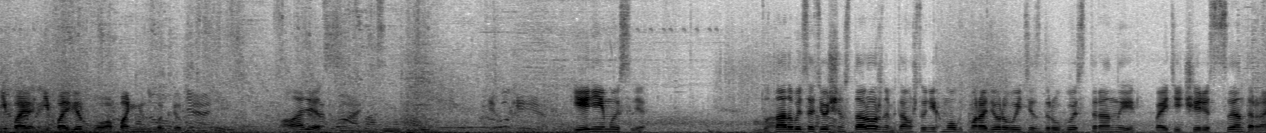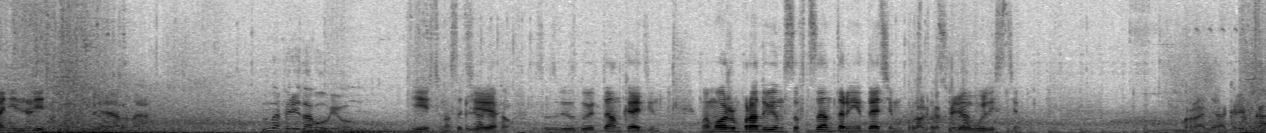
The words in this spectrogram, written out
не по, не по верху, а по низу поперся. Молодец. Гений мысли. Тут надо быть, кстати, очень осторожным, потому что у них могут мародеры выйти с другой стороны. Пойти через центр, а не здесь. Верно. На передовую. Есть у нас, кстати, со звездой танк один. Мы можем продвинуться в центр, не дать им просто Только отсюда вперед. вылезти. Броня крепка.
